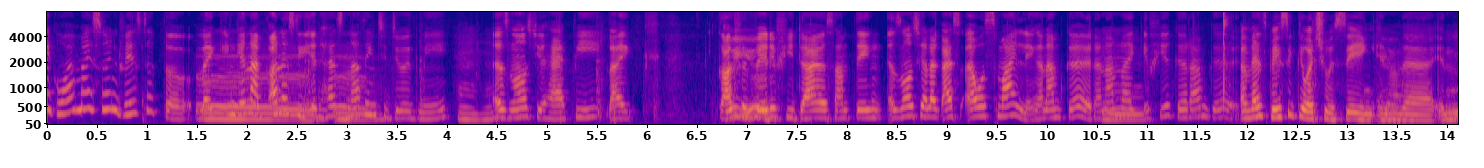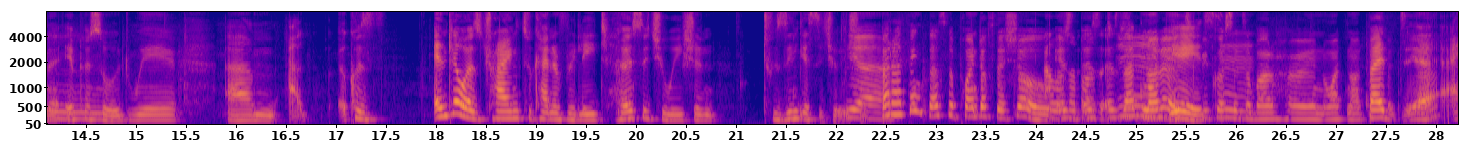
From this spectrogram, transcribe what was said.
like, why am I so invested though? Like, again, like, honestly, it has nothing to do with me. Mm-hmm. As long as you're happy, like. God Do forbid you? if you die or something. As long as you're like, I, I was smiling and I'm good. And I'm like, Mm. if you're good, I'm good. And that's basically what she was saying in the in the Mm. episode where, um, because Entle was trying to kind of relate her situation to Zinhle's situation. Yeah. But I think that's the point of the show. I was Is, about is, is that say. not it? Yes. Because it's about her and whatnot. But yeah. uh,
